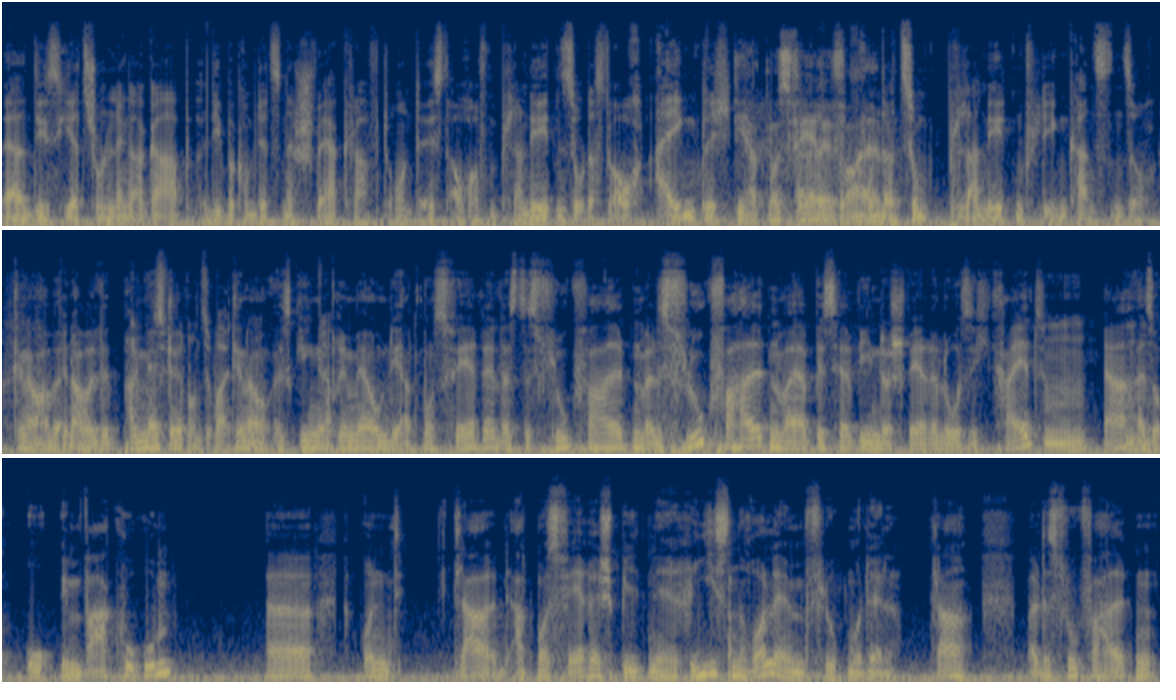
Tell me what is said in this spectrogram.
äh, die es jetzt schon länger gab, die bekommt jetzt eine Schwerkraft und ist auch auf dem Planeten, so dass du auch eigentlich die Atmosphäre äh, vor allem zum Planeten fliegen kannst und so. Genau, aber, genau, aber primär, Atmosphäre und so weiter. Genau, ne? es ging ja primär um die Atmosphäre, dass das Flugverhalten, weil das Flugverhalten war ja bisher wie in der Schwerelosigkeit, mhm. ja, mhm. also im Vakuum. Und klar, Atmosphäre spielt eine Riesenrolle im Flugmodell. Klar, weil das Flugverhalten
